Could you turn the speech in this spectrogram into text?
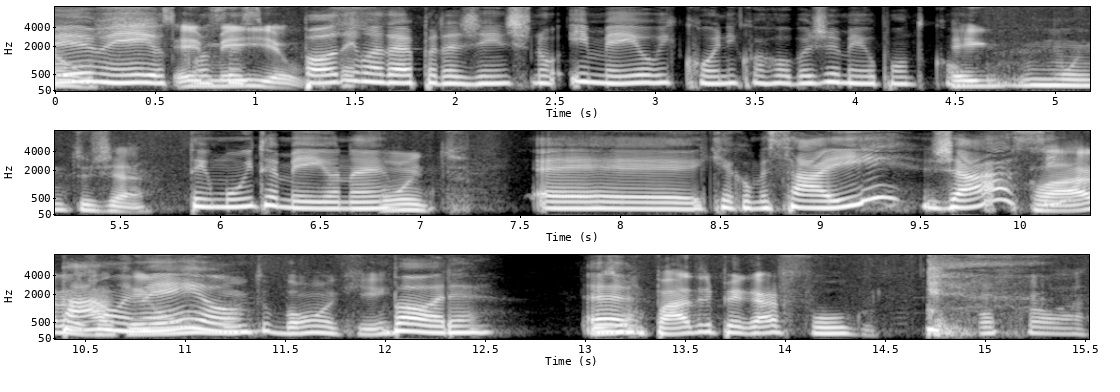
E-mails. e-mails que vocês E-mails. podem mandar pra gente no e-mail icônico.gmail.com. Tem muito já. Tem muito e-mail, né? Muito. É, quer começar aí? Já? Sim, Claro, pá, já um e-mail? um muito bom aqui. Bora. Fez É. um padre pegar fogo. Vamos falar.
